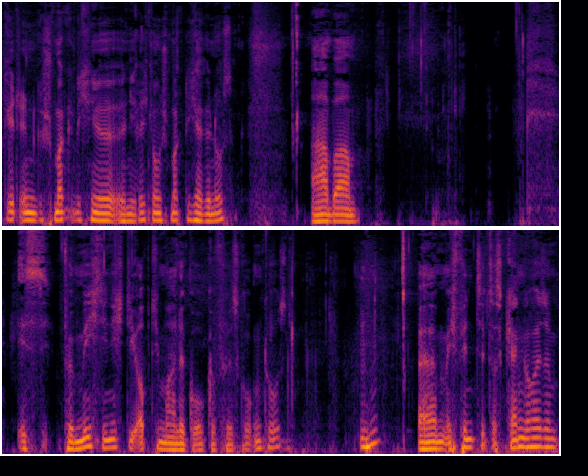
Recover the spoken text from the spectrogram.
geht in geschmackliche, in die Richtung geschmacklicher Genuss, aber ist für mich nicht die optimale Gurke fürs Gurkentoast. Mhm. Ähm, ich finde das Kerngehäuse ein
